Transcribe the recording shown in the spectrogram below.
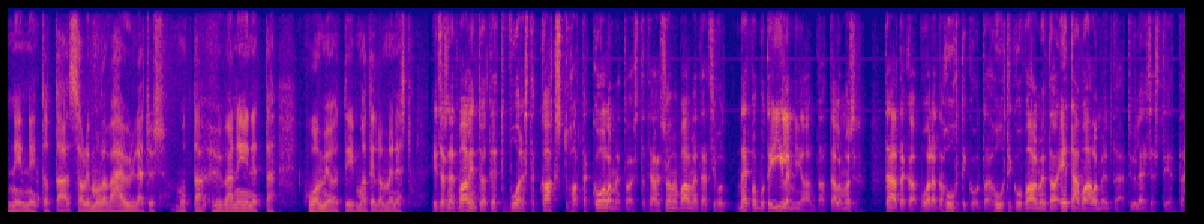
niin, niin tota, se oli mulle vähän yllätys, mutta hyvä niin, että huomioitiin Matilda menestyminen. Itse asiassa näitä valintoja on tehty vuodesta 2013. Täällä Suomen valmentajat sivulta, näitä voi muuten ilmi antaa. Täällä on myös täältä vuodelta huhtikuuta, huhtikuun valmentaja, etävalmentajat yleisesti, että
